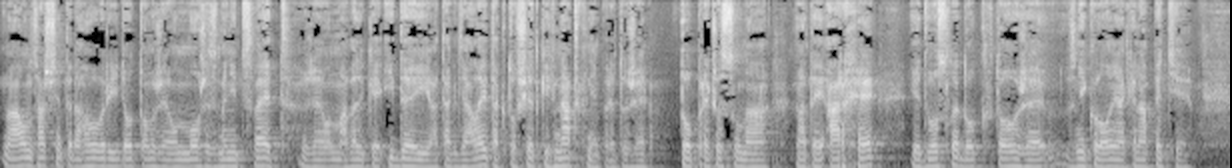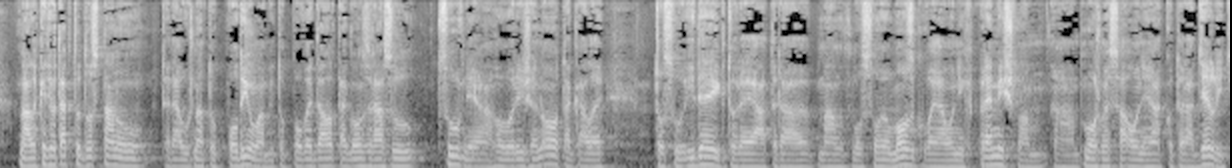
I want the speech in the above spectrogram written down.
No a on začne teda hovoriť o tom, že on môže zmeniť svet, že on má veľké idei a tak ďalej, tak to všetkých natchne, pretože to, prečo sú na, na tej arche, je dôsledok toho, že vzniklo nejaké napätie. No ale keď ho takto dostanú teda už na to pódium, aby to povedal, tak on zrazu cúvne a hovorí, že no, tak ale to sú idei, ktoré ja teda mám vo svojom mozgu a ja o nich premyšľam a môžeme sa o ne ako teda deliť.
